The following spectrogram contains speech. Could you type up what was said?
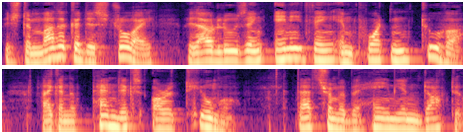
which the mother could destroy without losing anything important to her, like an appendix or a tumor. That's from a Bahamian doctor.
